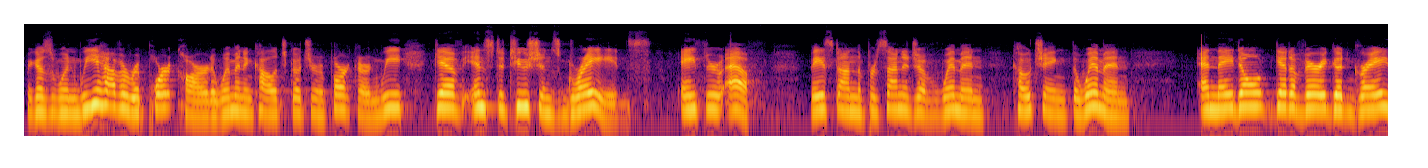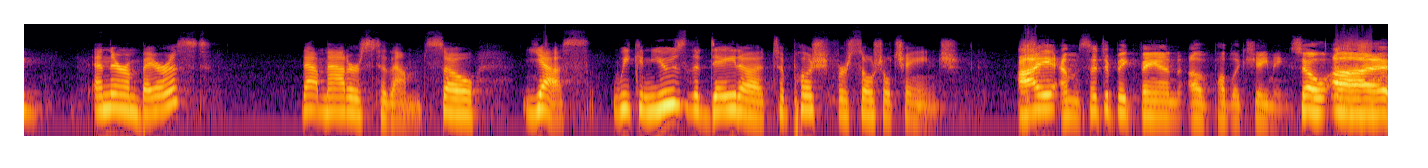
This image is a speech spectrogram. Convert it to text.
Because when we have a report card, a women in college coaching report card, and we give institutions grades, A through F, based on the percentage of women coaching the women, and they don't get a very good grade and they're embarrassed, that matters to them. So, yes, we can use the data to push for social change. I am such a big fan of public shaming. So, uh,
